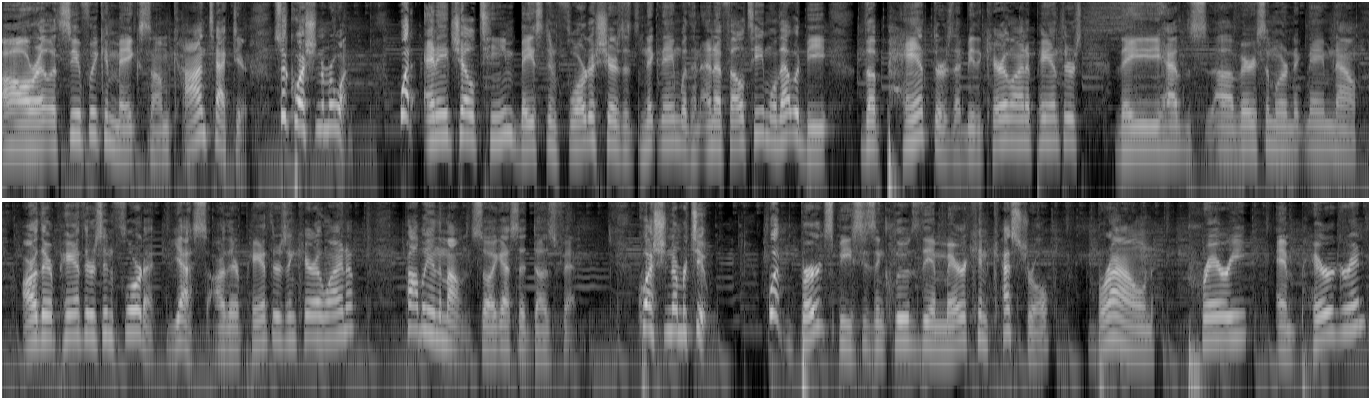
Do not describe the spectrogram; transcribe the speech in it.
All right, let's see if we can make some contact here. So, question number one What NHL team based in Florida shares its nickname with an NFL team? Well, that would be the Panthers. That'd be the Carolina Panthers. They have a uh, very similar nickname now. Are there Panthers in Florida? Yes. Are there Panthers in Carolina? Probably in the mountains, so I guess it does fit. Question number two What bird species includes the American kestrel, brown, prairie, and peregrine?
